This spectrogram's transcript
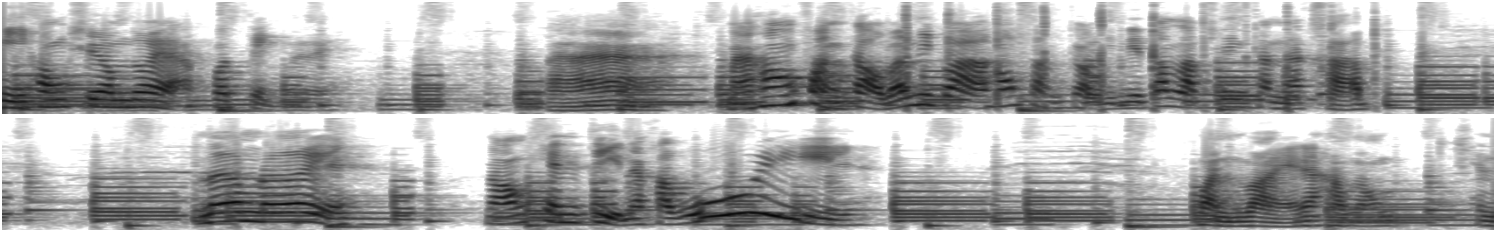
มีห้องเชื่อมด้วยอะโคตรเจ๋งเลยอ่ามาห้องฝั่งเก่าบ้างดีกว่า ห้องฝั่งเก่ายินดีต้อนรับเช่นกันนะครับ เริ่มเลย น้องเคนจินะครับ อุ้ย หวั่นไหวนะครับ น้องเคน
